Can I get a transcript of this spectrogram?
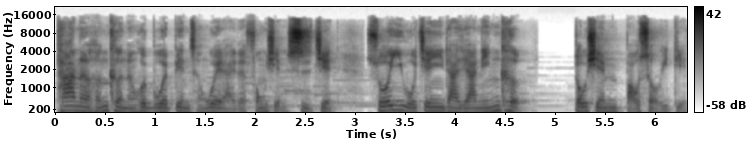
它呢，很可能会不会变成未来的风险事件，所以我建议大家宁可都先保守一点，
